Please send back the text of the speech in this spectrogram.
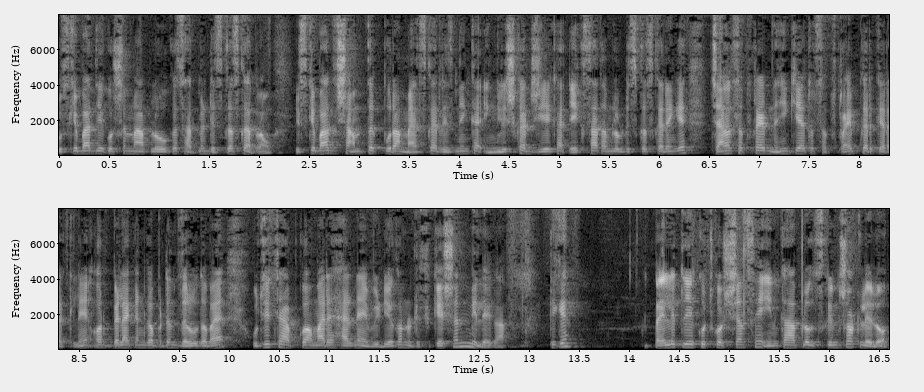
उसके बाद ये क्वेश्चन मैं आप लोगों के साथ में डिस्कस कर रहा हूँ। इसके बाद शाम तक पूरा मैथ्स का रीजनिंग का इंग्लिश का जीए का एक साथ हम लोग डिस्कस करेंगे। चैनल सब्सक्राइब नहीं किया तो सब्सक्राइब करके रख लें और बेल आइकन का बटन ज़रूर दबाएँ। उसी से आपको हमारे हर नए वीडियो का नोटिफिकेशन मिलेगा। ठीक है? पहले तो ये कुछ क्वेश्चंस हैं, इनका आप लोग स्क्रीनशॉट ले लो।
